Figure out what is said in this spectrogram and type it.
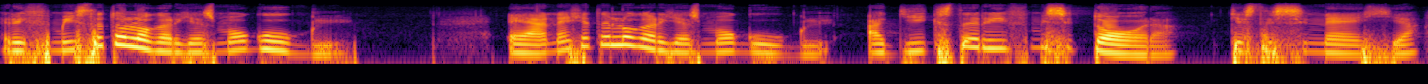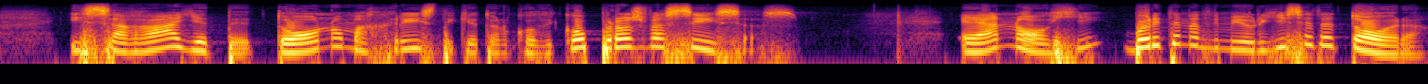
Ρυθμίστε το λογαριασμό Google. Εάν έχετε λογαριασμό Google, αγγίξτε ρύθμιση τώρα και στη συνέχεια εισαγάγετε το όνομα χρήστη και τον κωδικό πρόσβασή σας. Εάν όχι, μπορείτε να δημιουργήσετε τώρα.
